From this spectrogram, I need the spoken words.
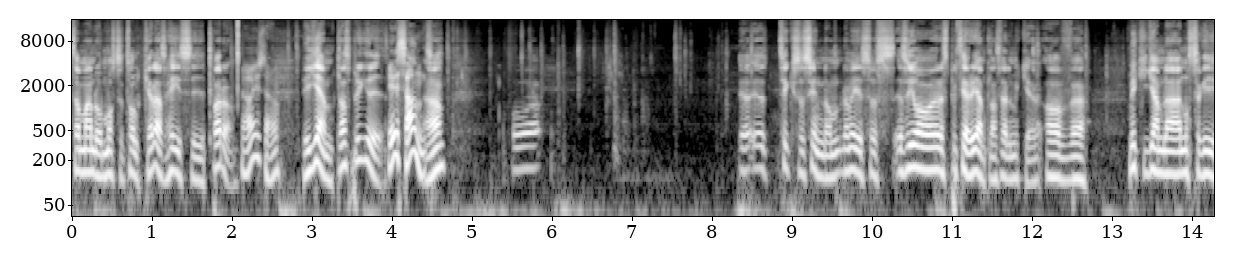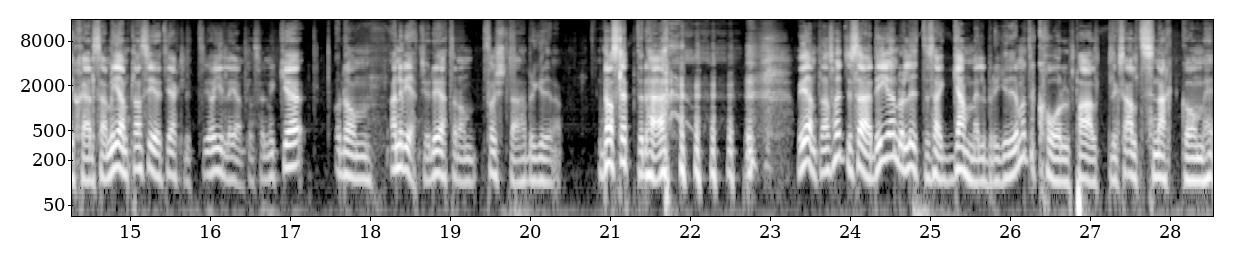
som man då måste tolka det, alltså hejsipa då. Ja, just det. Det är Jämtlands bryggeri. Är det sant? Ja. Och jag, jag tycker så synd om, de är ju så, alltså jag respekterar Jämtlands väldigt mycket av, eh, mycket gamla nostalgiskäl så här. Men Jämtlands är ju ett jäkligt, jag gillar Jämtlands väldigt mycket. Och de, ja ni vet ju, det är ett av de första bryggerierna. De släppte det här. och Jämtlands har inte så här, det är ju ändå lite så här gammelbryggeri. De har inte koll på allt, liksom, allt snack om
